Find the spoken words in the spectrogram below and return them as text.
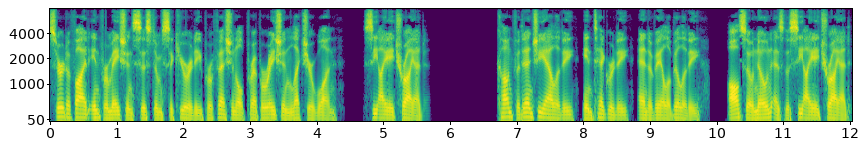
Certified Information Systems Security Professional Preparation Lecture 1, CIA Triad. Confidentiality, integrity, and availability, also known as the CIA Triad,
